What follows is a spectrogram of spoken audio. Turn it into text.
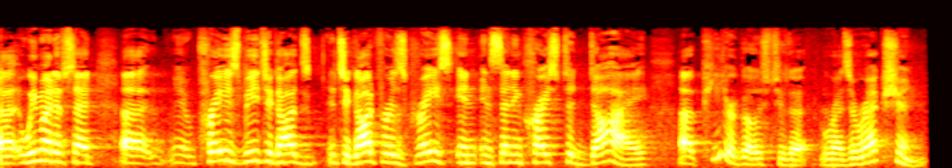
Uh, we might have said, uh, you know, Praise be to, God's, to God for his grace in, in sending Christ to die. Uh, Peter goes to the resurrection.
